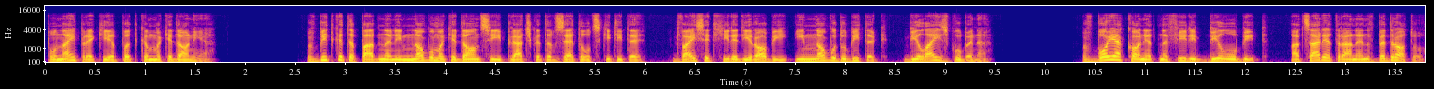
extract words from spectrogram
по най-прекия път към Македония. В битката паднали много македонци и плячката взета от скитите, 20 000 роби и много добитък, била изгубена. В боя конят на Филип бил убит, а царят ранен в бедрото.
